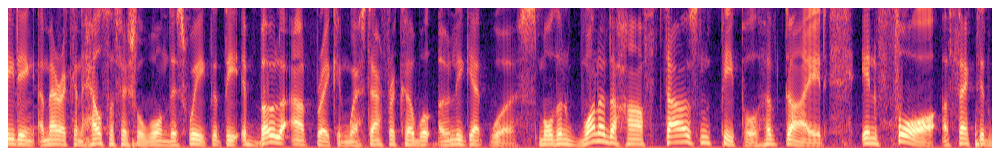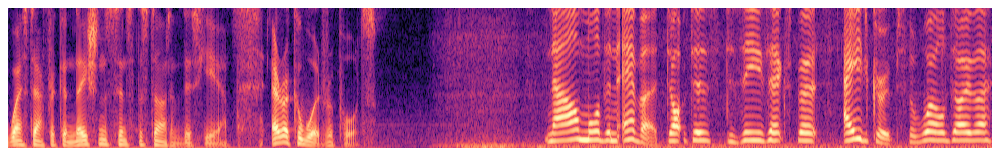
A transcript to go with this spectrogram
Leading American health official warned this week that the Ebola outbreak in West Africa will only get worse. More than 1,500 people have died in four affected West African nations since the start of this year. Erica Wood reports. Now, more than ever, doctors, disease experts, aid groups the world over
